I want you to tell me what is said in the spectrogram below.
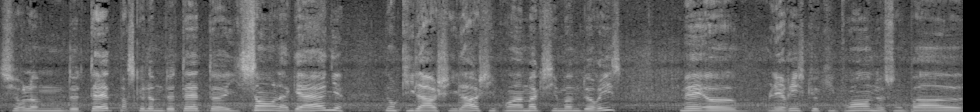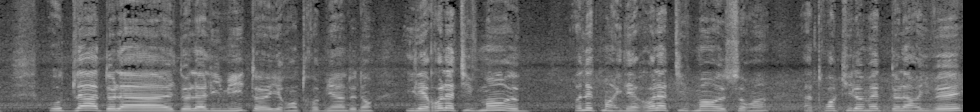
sur l'homme de tête parce que l'homme de tête, euh, il sent la gagne, donc il lâche, il lâche, il prend un maximum de risques, mais euh, les risques qu'il prend ne sont pas euh, au-delà de la, limite, il rentre bien dedans. Il est relativement, honnêtement, il est relativement serein à 3 km de l'arrivée.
